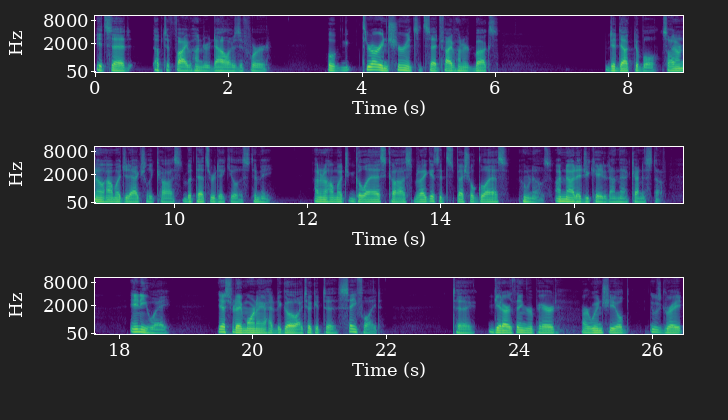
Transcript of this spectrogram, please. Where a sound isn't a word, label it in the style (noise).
It said up to $500 if we're well through our insurance it said 500 bucks deductible. So I don't know how much it actually costs, but that's ridiculous to me. I don't know how much glass costs, but I guess it's special glass. Who knows? I'm not educated on that kind of stuff. Anyway, yesterday morning I had to go. I took it to Safelite to get our thing repaired, our windshield. It was great.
